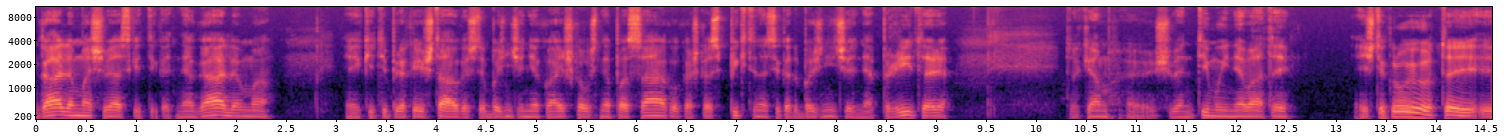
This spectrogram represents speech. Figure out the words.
galima šveskiti, kad negalima. Kiti priekaištavo, kad štai bažnyčia nieko aiškaus nepasako, kažkas piktinasi, kad bažnyčia nepritarė tokiam e, šventimui nevatai. Iš tikrųjų, tai e,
